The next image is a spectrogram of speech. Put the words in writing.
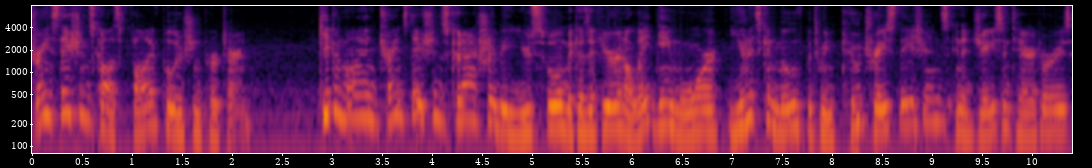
Train stations cause 5 pollution per turn. Keep in mind, train stations could actually be useful because if you're in a late game war, units can move between two train stations in adjacent territories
